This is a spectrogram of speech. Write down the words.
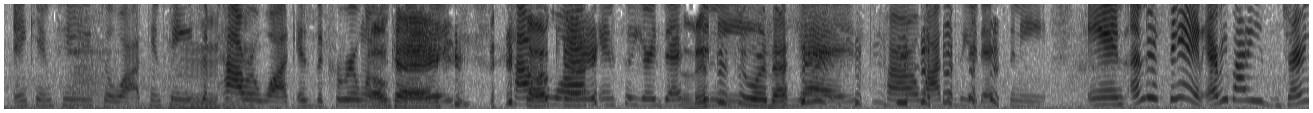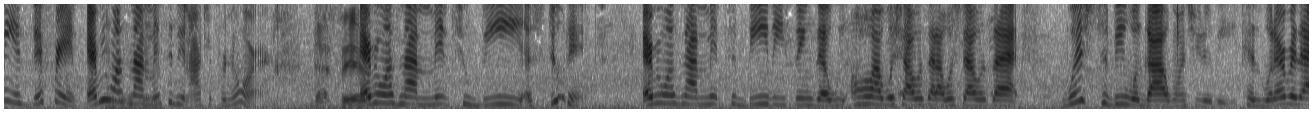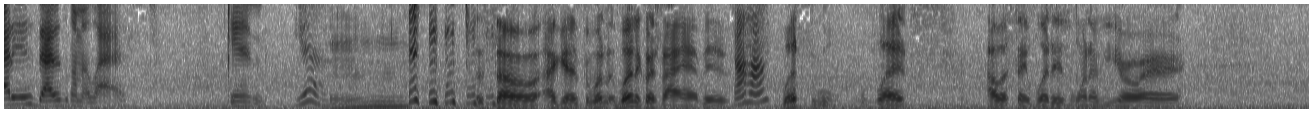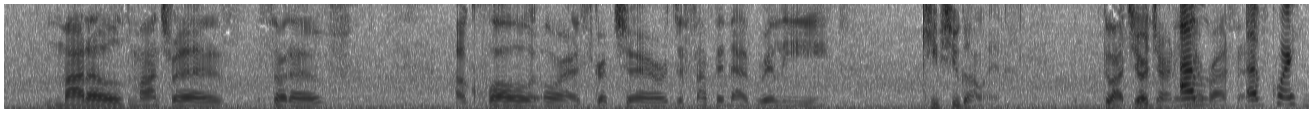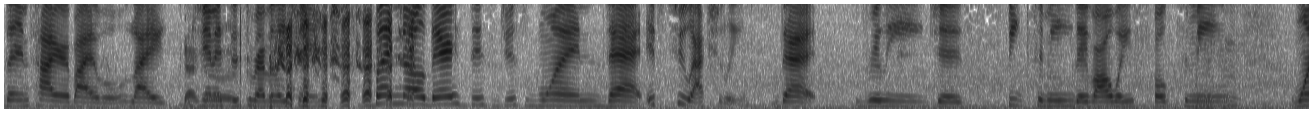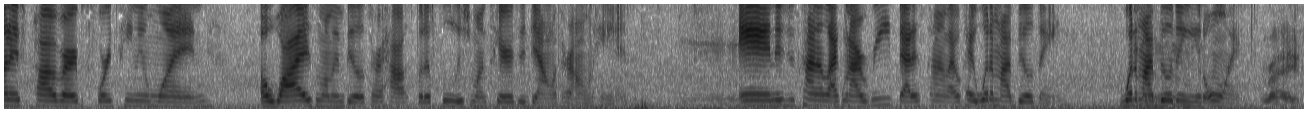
And continue to walk. Continue to Mhm. power walk, as the career woman Okay. says. Power Okay. walk into your destiny. Listen to her, that's it. yes, power walk into your destiny. And understand, everybody's journey is different. Everyone's not Mhm. meant to be an entrepreneur. That's it. Everyone's not meant to be a student. Everyone's not meant to be these things that we, oh, I wish I was that, I wish that was that. Wish to be what God wants you to be. Because whatever that is, that is going to last. And yeah. Mm. so I guess one one of the questions I have is Uh huh. what's what's I would say what is one of your mottos, mantras, sort of a quote or a scripture or just something that really keeps you going throughout your journey and your Of- process. Of course, the entire Bible, like That Genesis to Revelation. but no, there's this just one that it's two actually that really just speak to me. They've always spoke to me. Mhm. One is Proverbs 14 and 1. A wise woman builds her house, but a foolish one tears it down with her own hands. Mm. And it's just kind of like when I read that, it's kind of like, okay, what am I building? What am I building it on? Right.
